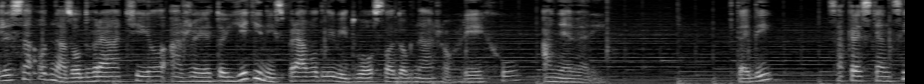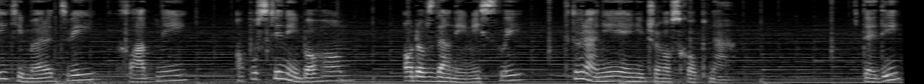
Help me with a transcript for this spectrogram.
že sa od nás odvrátil a že je to jediný spravodlivý dôsledok nášho hriechu a neverí. Vtedy sa kresťan cíti mŕtvý, chladný opustený Bohom, odovzdaný mysli, ktorá nie je ničoho schopná. Vtedy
